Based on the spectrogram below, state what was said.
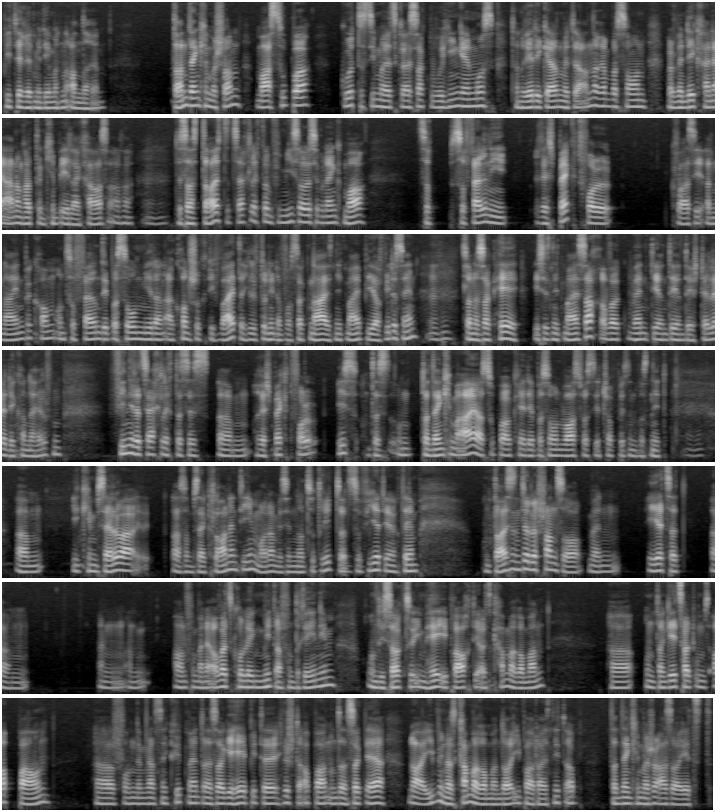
bitte red mit jemandem anderen. Dann denke ich mir schon, ma super, gut, dass die mir jetzt gleich sagt, wo ich hingehen muss, dann rede ich gern mit der anderen Person, weil wenn die keine Ahnung hat, dann kommt eh gleich raus. Also, das heißt, da ist tatsächlich dann für mich so, dass ich mir denke, ma, so, sofern ich respektvoll quasi ein Nein bekomme und sofern die Person mir dann auch konstruktiv weiterhilft und nicht einfach sagt, nein, ist nicht mein Bier, auf Wiedersehen, Mhm. sondern sagt, hey, ist es nicht meine Sache, aber wenn die an der und der Stelle, die kann da helfen, finde ich tatsächlich, dass es ähm, respektvoll ist und, das, und dann denke ich mir, ah ja, super, okay, die Person weiß, was ihr Job ist und was nicht. Ähm, ich komme selber aus einem sehr kleinen Team, oder? Wir sind nur zu dritt oder zu viert, je nachdem. Und da ist es natürlich schon so, wenn ich jetzt halt, ähm, einen, einen, einen von meinen Arbeitskollegen mit auf den Dreh nehme und ich sage zu ihm, hey, ich brauche dich als Kameramann äh, und dann geht es halt ums Abbauen äh, von dem ganzen Equipment und dann sage ich, hey, bitte hilf dir abbauen und dann sagt er, na, ich bin als Kameramann da, ich baue da jetzt nicht ab. Dann denke ich mir schon, also jetzt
